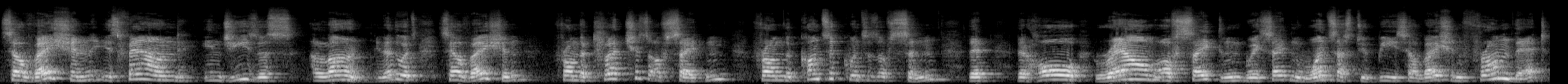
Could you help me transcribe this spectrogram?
salvation is found in Jesus alone. In other words, salvation from the clutches of Satan, from the consequences of sin, that, that whole realm of Satan where Satan wants us to be, salvation from that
